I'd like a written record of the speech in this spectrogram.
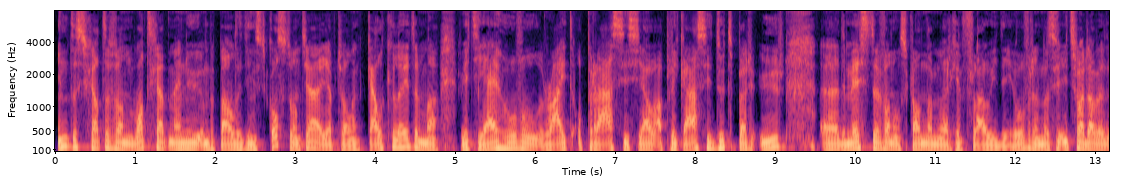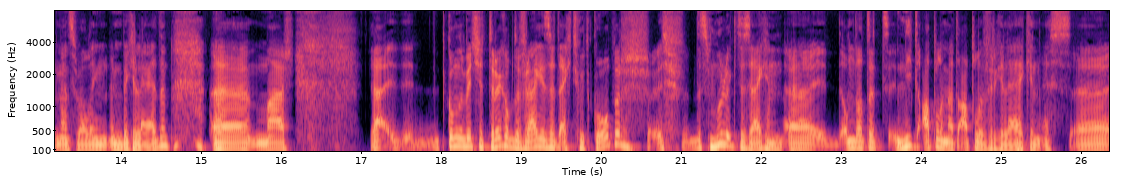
in te schatten van wat gaat mij nu een bepaalde dienst kosten. Want ja, je hebt wel een calculator, maar weet jij hoeveel write-operaties jouw applicatie doet per uur? Uh, de meeste van ons kan daar geen flauw idee over. En dat is iets waar we de mensen wel in, begeleiden. Uh, maar... Ja, het komt een beetje terug op de vraag: is het echt goedkoper? Dat is moeilijk te zeggen, uh, omdat het niet appelen met appelen vergelijken is. Uh,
